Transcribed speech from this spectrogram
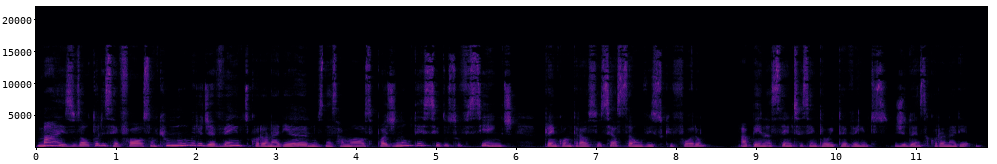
Mas os autores reforçam que o número de eventos coronarianos nessa amostra pode não ter sido suficiente para encontrar associação, visto que foram apenas 168 eventos de doença coronariana.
